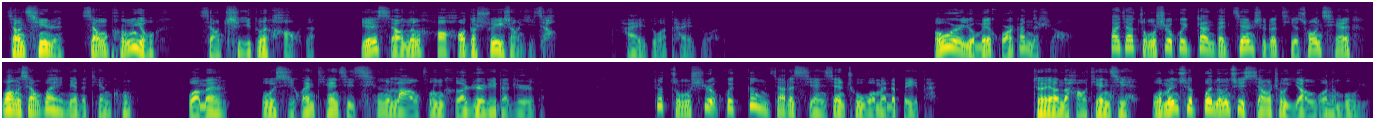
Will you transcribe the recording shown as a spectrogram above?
想亲人，想朋友，想吃一顿好的，也想能好好的睡上一觉。太多太多了。偶尔有没活干的时候。大家总是会站在坚实的铁窗前，望向外面的天空。我们不喜欢天气晴朗、风和日丽的日子，这总是会更加的显现出我们的悲惨。这样的好天气，我们却不能去享受阳光的沐浴。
